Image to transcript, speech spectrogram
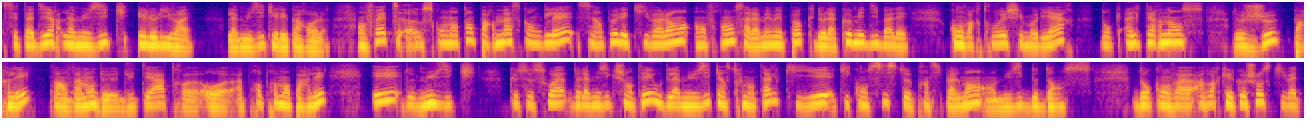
c'est-à-dire la musique et le livret la musique et les paroles. En fait, euh, ce qu'on entend par masque anglais, c'est un peu l'équivalent en France à la même époque de la comédie-ballet qu'on va retrouver chez Molière. Donc alternance de jeu parlé, enfin vraiment du théâtre euh, à proprement parler, et de musique que ce soit de la musique chantée ou de la musique instrumentale qui est qui consiste principalement en musique de danse. Donc on va avoir quelque chose qui va être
